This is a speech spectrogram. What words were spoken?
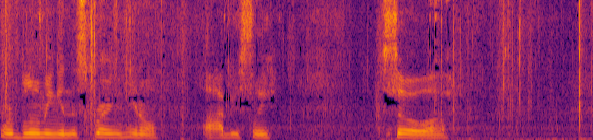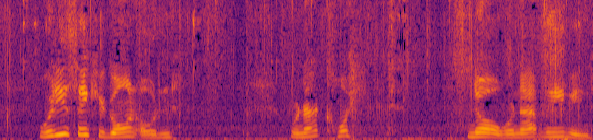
were blooming in the spring, you know, obviously. So, uh, where do you think you're going, Odin? We're not going. No, we're not leaving.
